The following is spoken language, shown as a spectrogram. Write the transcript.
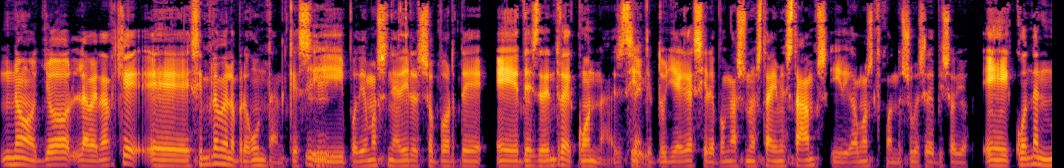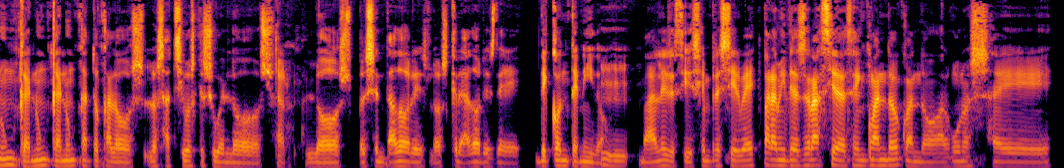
No, yo la verdad que eh, siempre me lo preguntan, que si podíamos añadir el soporte eh, desde dentro de Conda, es decir, Sí. que tú llegues y le pongas unos timestamps y digamos que cuando subes el episodio. Eh, Conda nunca, nunca, nunca toca los, los archivos que suben los, Claro. los presentadores, los creadores de, de contenido. ¿Vale? Es decir, siempre sirve, para mi desgracia, de vez en cuando, cuando algunos eh,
